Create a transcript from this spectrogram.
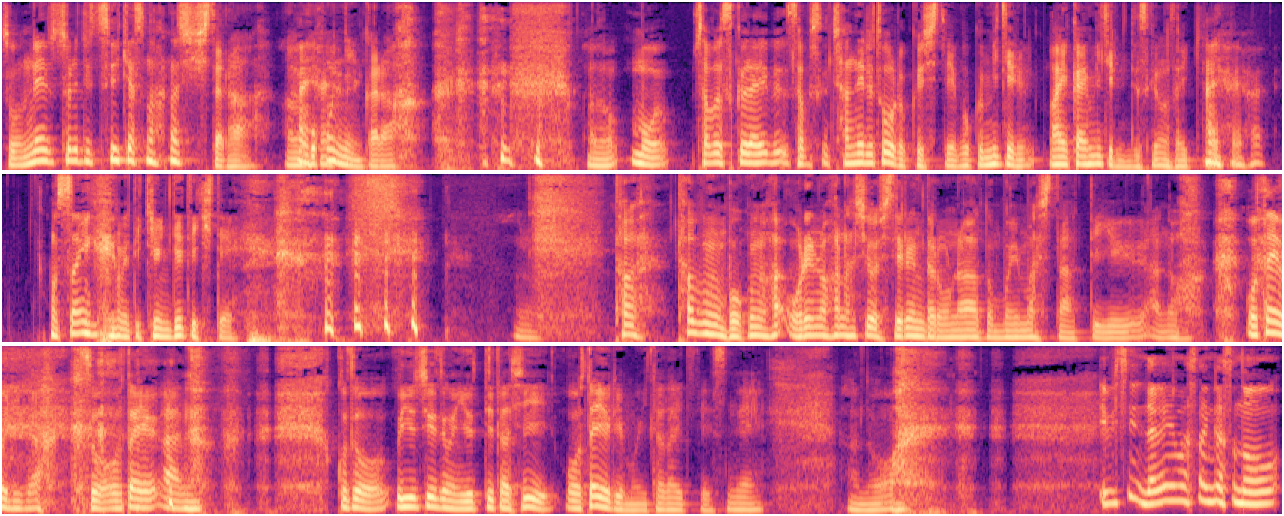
そうね、それでツイキャスの話したら、あの、はいはいご本人から、あの、もうサブスクライブ、サブスクチャンネル登録して僕見てる、毎回見てるんですけど、最近。はいはいはい。おっさん FM って急に出てきて、あ のた、多分僕のは、俺の話をしてるんだろうなと思いましたっていう、あの、お便りが。そう、お便り、あの、ことを YouTube でも言ってたし、お便りもいただいてですね、あの、え別に長山さんがその、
